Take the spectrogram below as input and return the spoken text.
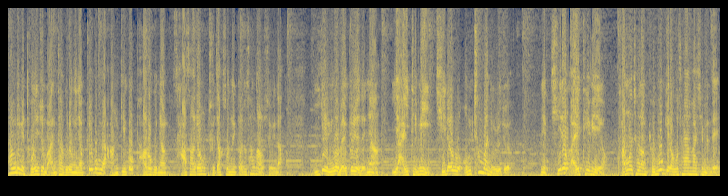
형님이 돈이 좀 많다 그러면 그냥 풀공명 안 끼고 바로 그냥 사사령 주작손을 껴도 상관없습니다. 이게 이걸 왜 껴야 되냐? 이 아이템이 지력을 엄청 많이 올려줘요. 그냥 지력 아이템이에요. 다문천왕 교복이라고 사용하시면 돼.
